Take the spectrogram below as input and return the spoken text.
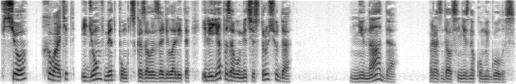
«Все, хватит, идем в медпункт», — сказала сзади Лолита, — «или я позову медсестру сюда». «Не надо», — раздался незнакомый голос.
